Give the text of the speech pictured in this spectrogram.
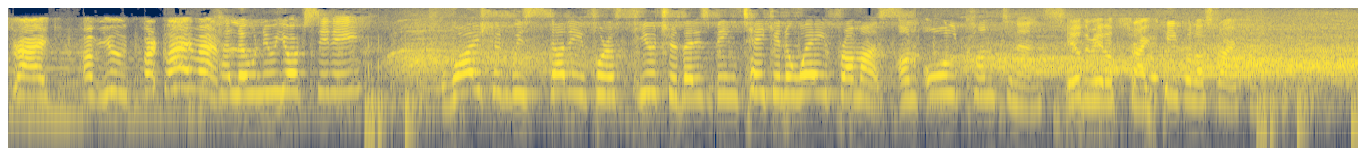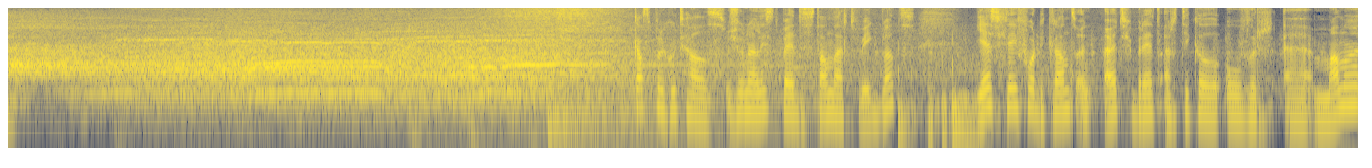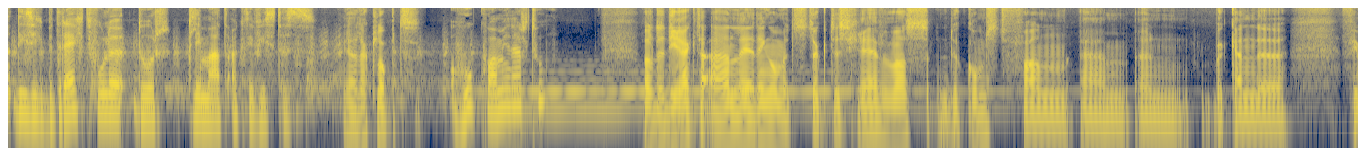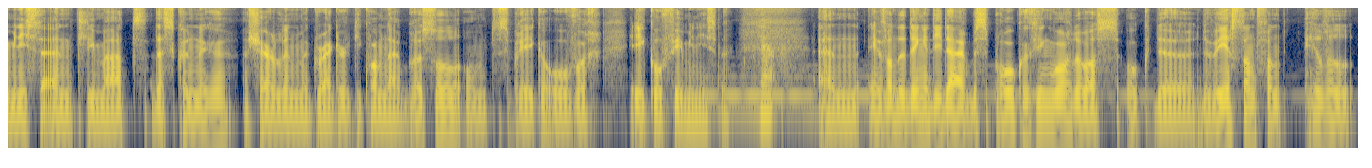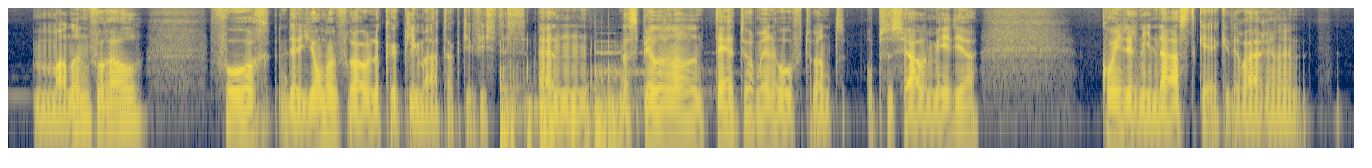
strike of youth for climate. Hello, New York City. Why should we study for a future that is being taken away from us on all continents? Heel de wereld strijkt. People are striking. Casper Goedhals, journalist bij De Standaard Weekblad. Jij schreef voor de krant een uitgebreid artikel over uh, mannen die zich bedreigd voelen door klimaatactivistes. Ja, dat klopt. Hoe kwam je daartoe? Wel, de directe aanleiding om het stuk te schrijven was de komst van um, een bekende feministe en klimaatdeskundige, Sherilyn McGregor. Die kwam naar Brussel om te spreken over ecofeminisme. Ja. En een van de dingen die daar besproken ging worden was ook de, de weerstand van heel veel mannen vooral voor de jonge vrouwelijke klimaatactivistes. En dat speelde al een tijd door mijn hoofd, want op sociale media kon je er niet naast kijken. Er waren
